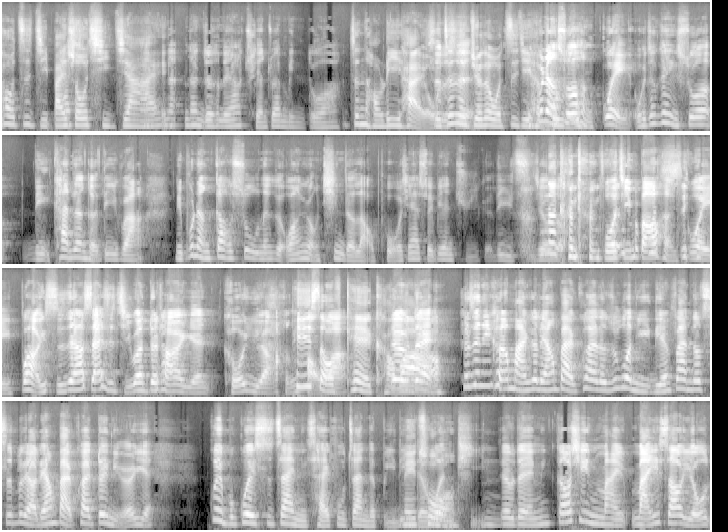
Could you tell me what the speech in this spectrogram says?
靠自己白手起家哎、欸，那那你就人家钱赚比你多啊，真的好厉害哦！我真的觉得我自己不能说很贵，我就跟你说，你看任何地方，你不能告诉那个王永庆的老婆，我现在随便举一个例子，就那可能铂金包很贵，不好意思，人家三十几万对他而言可以啊，很好啊，piece of cake，对不对？可是你可能买个两百块的，如果你连饭都吃不了，两百块对你而言贵不贵是在你财富占的比例的问题，嗯、对不对？你高兴买买一艘游。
